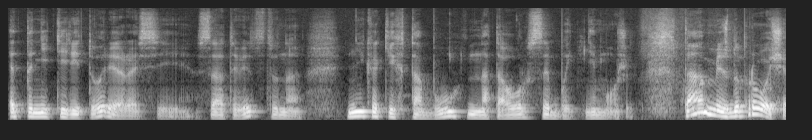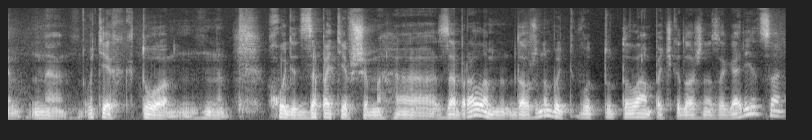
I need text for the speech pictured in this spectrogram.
Это не территория России. Соответственно, никаких табу на Таурсе быть не может. Там, между прочим, э, у тех, кто ходит с запотевшим э, забралом, должно быть, вот тут лампочка должна загореться,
